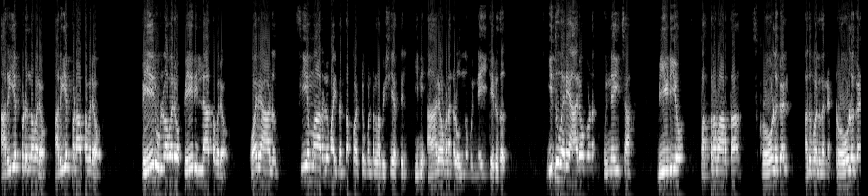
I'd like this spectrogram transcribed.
അറിയപ്പെടുന്നവരോ അറിയപ്പെടാത്തവരോ പേരുള്ളവരോ പേരില്ലാത്തവരോ ഒരാളും സി എം ആറിലുമായി ബന്ധപ്പെട്ടുകൊണ്ടുള്ള വിഷയത്തിൽ ഇനി ആരോപണങ്ങൾ ഒന്നും ഉന്നയിക്കരുത്. ഇതുവരെ ആരോപണം ഉന്നയിച്ച വീഡിയോ പത്രവാർത്ത സ്ക്രോളുകൾ അതുപോലെ തന്നെ ട്രോളുകൾ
